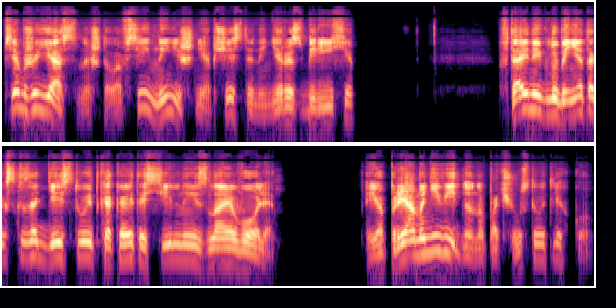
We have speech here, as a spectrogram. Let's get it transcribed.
Всем же ясно, что во всей нынешней общественной неразберихе в тайной глубине, так сказать, действует какая-то сильная и злая воля. Ее прямо не видно, но почувствовать легко.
